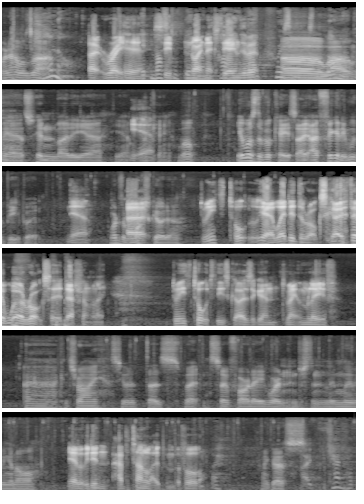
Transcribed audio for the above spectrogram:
where the hell was that? Tunnel. Like right here. See, right next to the end of it. uncovered by prisoners Oh wow, ago. yeah, it's hidden by the uh, yeah. Yeah. Okay, well, it was the bookcase. I, I figured it would be, but Yeah. where did the Uh, rocks go though? Do we need to talk? Yeah, where did the rocks go? There were rocks here, definitely. Do we need to talk to these guys again to make them leave? Uh, I can try see what it does, but so far they weren't interested in moving at all. Yeah, but we didn't have the tunnel open before. I guess I cannot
